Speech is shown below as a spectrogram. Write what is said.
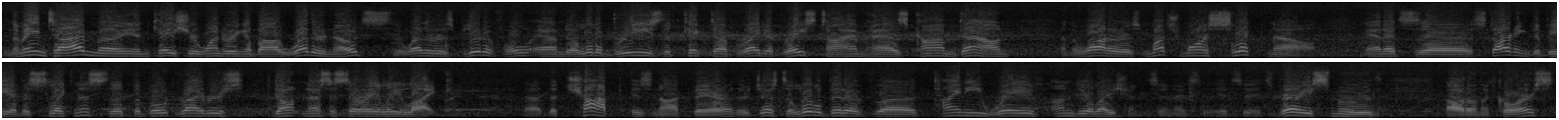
In the meantime, uh, in case you're wondering about weather notes, the weather is beautiful, and a little breeze that kicked up right at race time has calmed down, and the water is much more slick now. And it's uh, starting to be of a slickness that the boat drivers don't necessarily like. Uh, the chop is not there. There's just a little bit of uh, tiny wave undulations, and it's, it's, it's very smooth out on the course.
